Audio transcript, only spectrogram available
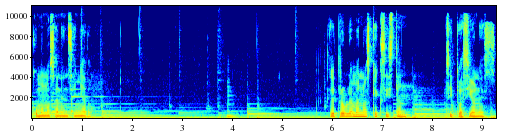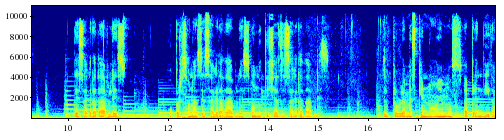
como nos han enseñado. El problema no es que existan situaciones desagradables o personas desagradables o noticias desagradables. El problema es que no hemos aprendido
